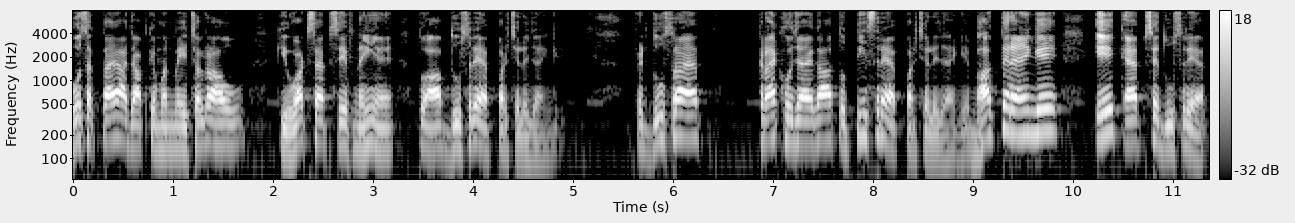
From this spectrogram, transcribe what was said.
हो सकता है आज आपके मन में ये चल रहा हो कि व्हाट्सएप सेफ़ नहीं है तो आप दूसरे ऐप पर चले जाएँगे। फिर दूसरा ऐप क्रैक हो जाएगा तो तीसरे ऐप पर चले जाएँगे। भागते रहेंगे एक ऐप से दूसरे ऐप।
